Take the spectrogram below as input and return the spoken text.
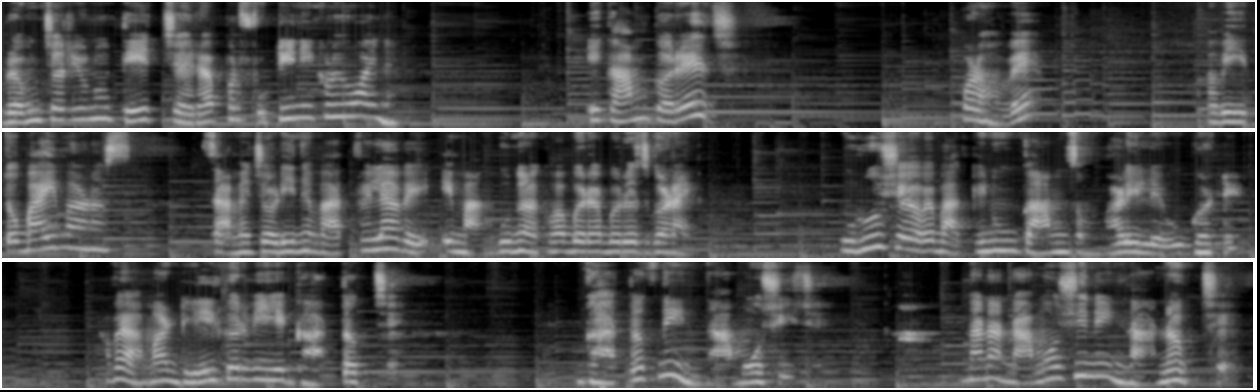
બ્રહ્મચર્યનું તેજ ચહેરા પર ફૂટી નીકળ્યું હોય ને, એ કામ કરે જ. પણ હવે હવે એ તો બાઈ માણસ, સામે ચડીને વાત ફેલાવે, એ માંગુ નાખવા બરાબર જ ગણાય. પુરુષે હવે બાકીનું કામ સંભાળી લેવું ઘટે. હવે આમાં ઢીલ કરવી એ ઘાતક છે. ઘાતક નહીં નામોશી છે. ના ના નામોશી નહીં નાનક છે.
